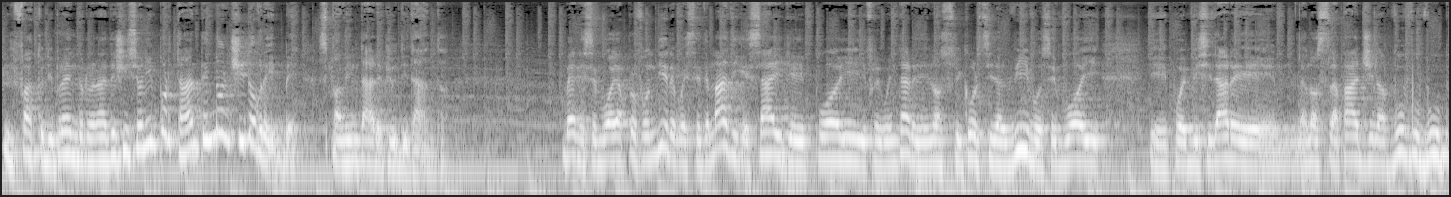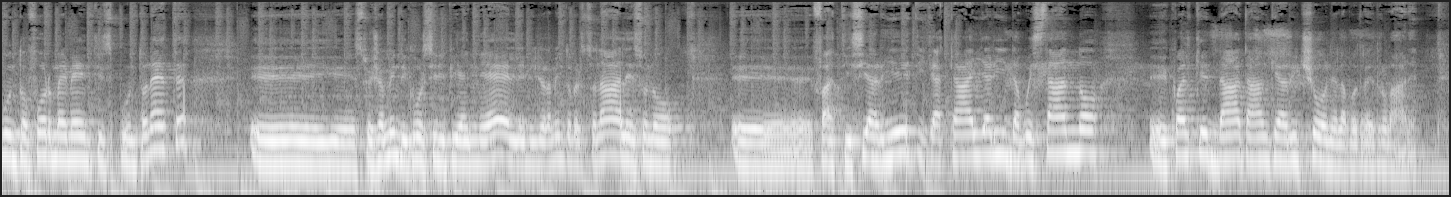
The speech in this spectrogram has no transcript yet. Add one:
Il fatto di prendere una decisione importante non ci dovrebbe spaventare più di tanto. Bene, se vuoi approfondire queste tematiche sai che puoi frequentare dei nostri corsi dal vivo, se vuoi eh, puoi visitare la nostra pagina www.formaimentis.net, eh, specialmente i corsi di PNL, miglioramento personale, sono eh, fatti sia a Rieti che a Cagliari da quest'anno eh, qualche data anche a Riccione la potrai trovare.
